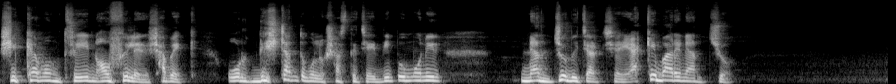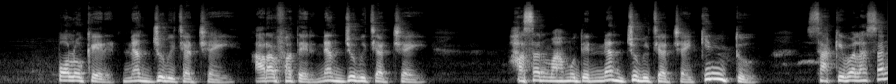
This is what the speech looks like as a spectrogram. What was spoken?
শিক্ষামন্ত্রী নওফিলের সাবেক ওর দৃষ্টান্তমূলক শাস্তি চাই। দীপুমণির ন্যায্য বিচার চাই, একেবারে ন্যায্য। পলকের ন্যায্য বিচার চাই, আরাফাতের ন্যায্য বিচার চাই, হাসান মাহমুদের ন্যায্য বিচার চাই। কিন্তু সাকিব আল হাসান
